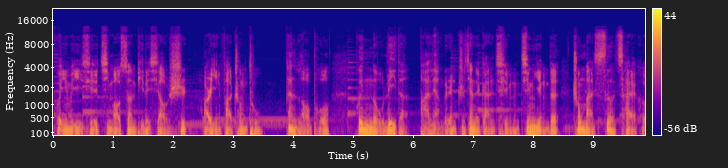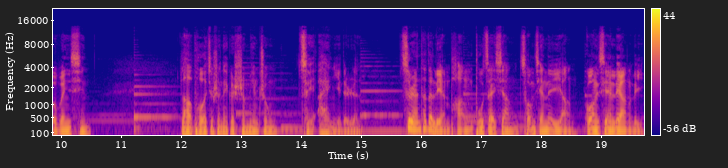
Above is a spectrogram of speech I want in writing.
会因为一些鸡毛蒜皮的小事而引发冲突。但老婆会努力的把两个人之间的感情经营的充满色彩和温馨。老婆就是那个生命中最爱你的人，虽然她的脸庞不再像从前那样光鲜亮丽，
